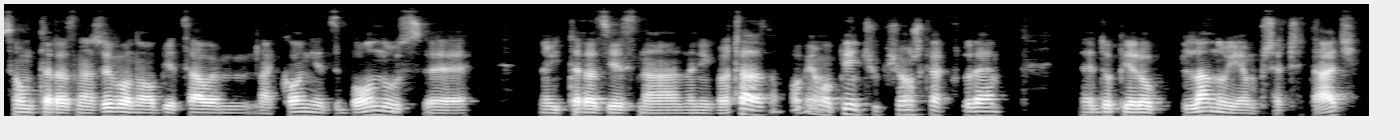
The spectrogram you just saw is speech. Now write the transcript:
są teraz na żywo, no obiecałem na koniec bonus, no i teraz jest na, na niego czas. No powiem o pięciu książkach, które dopiero planuję przeczytać.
